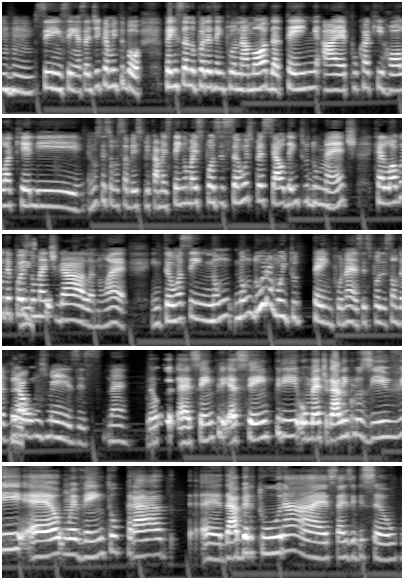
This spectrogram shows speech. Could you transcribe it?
Uhum, sim, sim, essa dica é muito boa. Pensando, por exemplo, na moda, tem a época que rola aquele. Eu não sei se eu vou saber explicar, mas tem uma exposição especial dentro do match, que é logo depois Isso. do Met Gala, não é? Então, assim, não, não dura muito tempo, né? Essa exposição deve durar não. alguns meses, né? Não, é sempre, é sempre. O Met Gala, inclusive, é um evento para é, dar abertura a essa exibição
